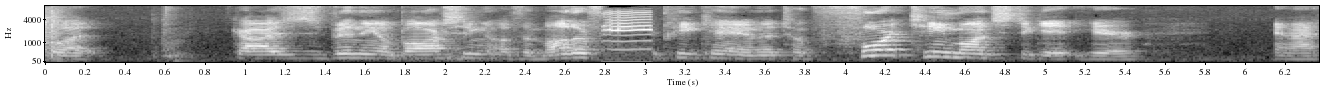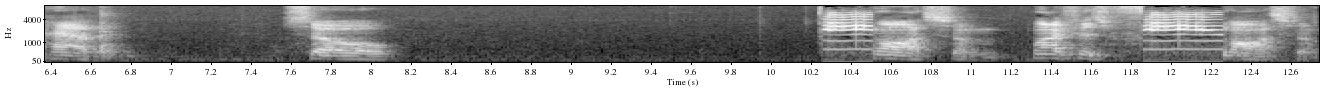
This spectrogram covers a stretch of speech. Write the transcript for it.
But, guys, this has been the unboxing of the mother PKM that took 14 months to get here. And I have it. So, awesome. Life is awesome.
